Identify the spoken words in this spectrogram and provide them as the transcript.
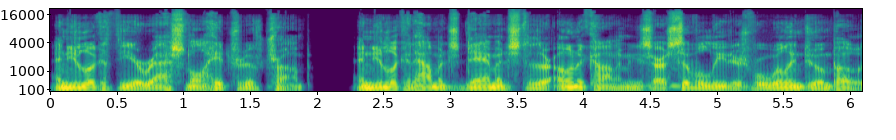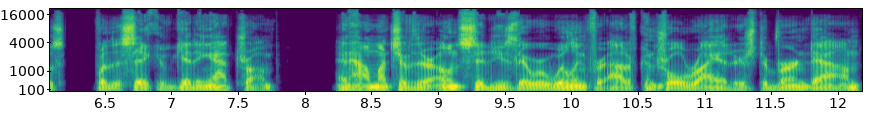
and you look at the irrational hatred of Trump, and you look at how much damage to their own economies our civil leaders were willing to impose for the sake of getting at Trump, and how much of their own cities they were willing for out of control rioters to burn down,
